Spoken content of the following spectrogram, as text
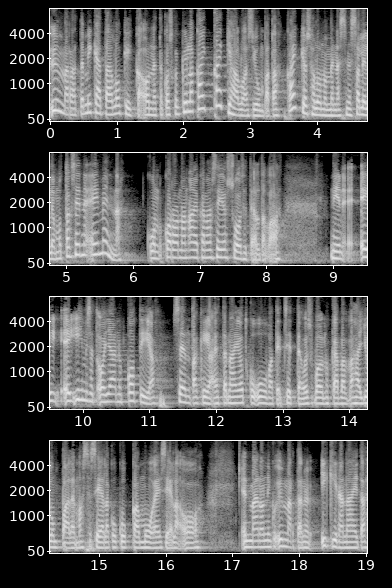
ymmärrä, että mikä tämä logiikka on, että koska kyllä kaikki, kaikki haluaisi jumpata. Kaikki olisi halunnut mennä sinne salille, mutta sinne ei mennä, kun koronan aikana se ei ole suositeltavaa. Niin ei, ei ihmiset ole jäänyt kotia sen takia, että nämä jotkut uuvatit sitten olisi voinut käydä vähän jumppailemassa siellä, kun kukaan muu ei siellä ole. Et mä en ole niin ymmärtänyt ikinä näitä,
